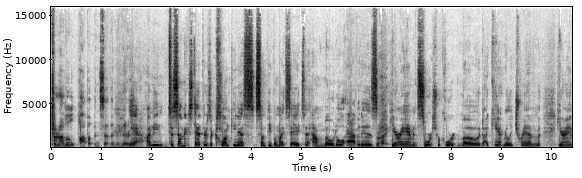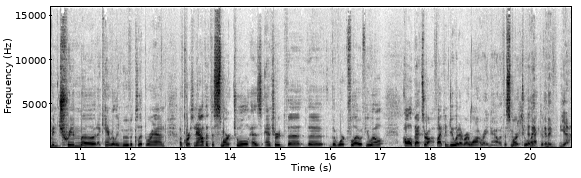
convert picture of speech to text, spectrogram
turn on a little pop up in 7 in there. Yeah, I mean, to some extent, there's a clunkiness, some people might say, to how modal Avid is. Right. Here I am in source record mode. I can't really trim. Here I am in trim mode. I can't really move a clip around. Of course, now that the Smart Tool has entered the, the, the workflow, if you will, all bets are off. I can do whatever I want right now with the Smart Tool And active. yeah.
